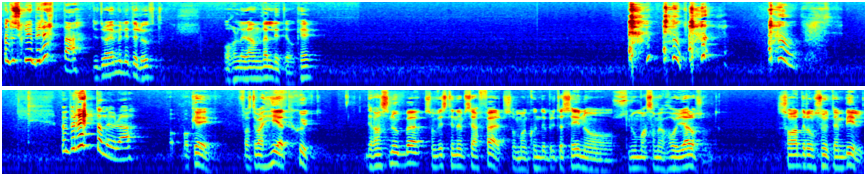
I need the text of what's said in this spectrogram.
Men du skulle ju berätta. Du drar i med lite luft och håller andan lite, okej? Men berätta nu då. Okej, fast det var helt sjukt. Det var en snubbe som visste en MC-affär som man kunde bryta sig in och sno massa med hojar och sånt. Så hade de snott en bil.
